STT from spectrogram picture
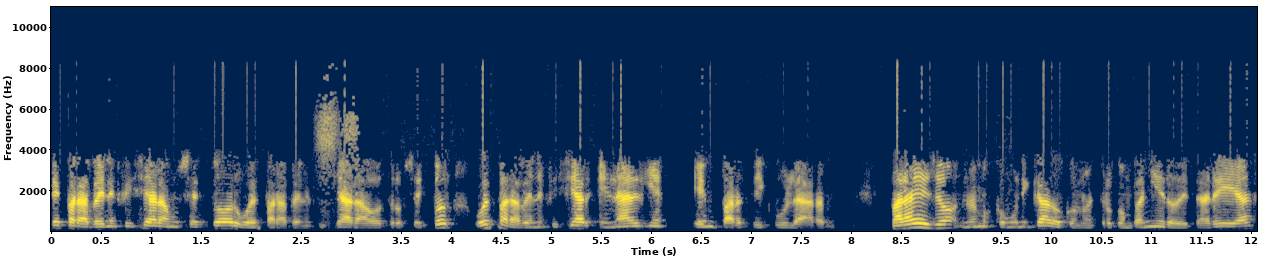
es para beneficiar a un sector o es para beneficiar a otro sector o es para beneficiar en alguien en particular. Para ello, nos hemos comunicado con nuestro compañero de tareas,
